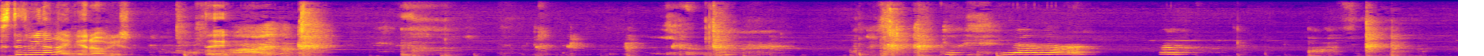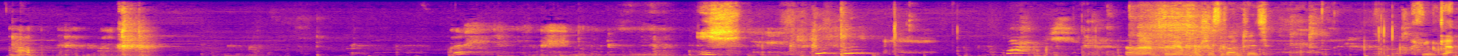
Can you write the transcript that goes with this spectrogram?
Wstyd mi na live robisz. Ty. Aj tak. No. Dobra, widzowie, muszę skończyć. Chwilkę.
